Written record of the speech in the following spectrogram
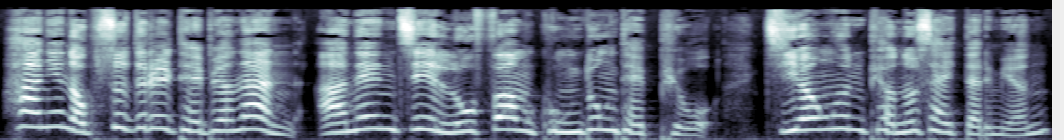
한인 업소들을 대변한 안엔지 로펌 공동대표 지영훈 변호사에 따르면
